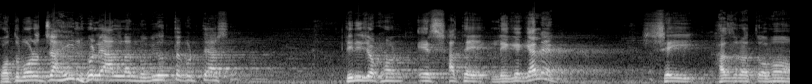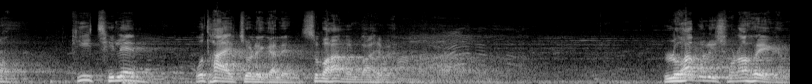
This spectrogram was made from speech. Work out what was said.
কত বড় জাহিল হলে আল্লাহ নবী হত্যা করতে আসে? তিনি যখন এর সাথে লেগে গেলেন, সেই হজরত ওমর কি ছিলেন? কোথায় চলে গেলেন? সুবাহান লোহাগুলি সোনা হয়ে গেল।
